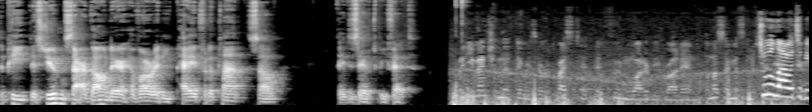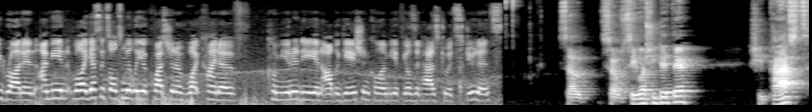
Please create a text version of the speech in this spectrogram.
the the students that are going there have already paid for the plan, so they deserve to be fed. But you mentioned that there was a request to, that food and water be brought in, unless I misunderstood. To allow it to be brought in. I mean, well, I guess it's ultimately a question of what kind of community and obligation Columbia feels it has to its students. So, so see what she did there? She passed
